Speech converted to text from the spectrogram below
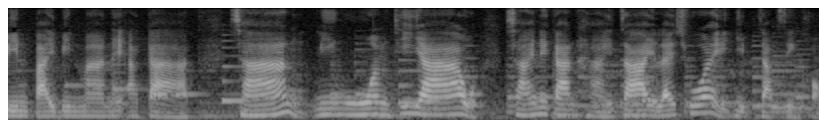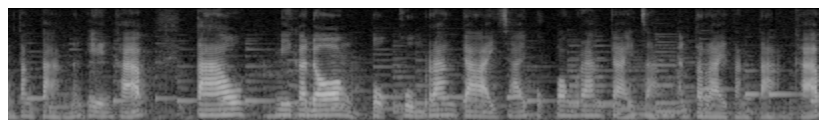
บินไปบินมาในอากาศ ช้างมีงวงที่ยาว ใช้ในการหายใจและช่วยหยิบจับสิ่งของต่างๆ นั่นเองครับ เตามีกระดองปกคลุมร่างกาย ใช้ปกป้องร่างกายจากอันตรายต่างๆครับ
